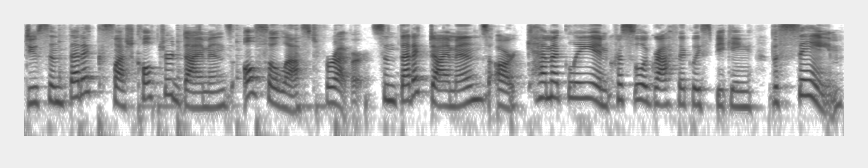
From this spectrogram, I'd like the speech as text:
do synthetic slash cultured diamonds also last forever? Synthetic diamonds are chemically and crystallographically speaking the same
